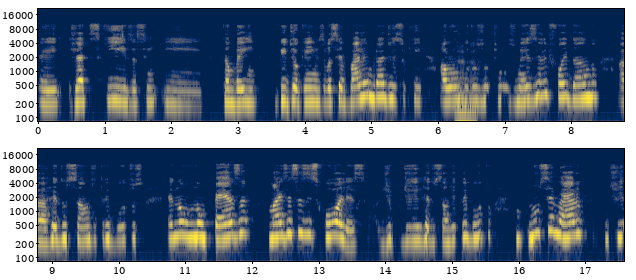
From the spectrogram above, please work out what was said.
e jet skis, assim, e também videogames, você vai lembrar disso, que ao longo uhum. dos últimos meses ele foi dando a redução de tributos, não, não pesa, mas essas escolhas de, de redução de tributo num cenário de,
